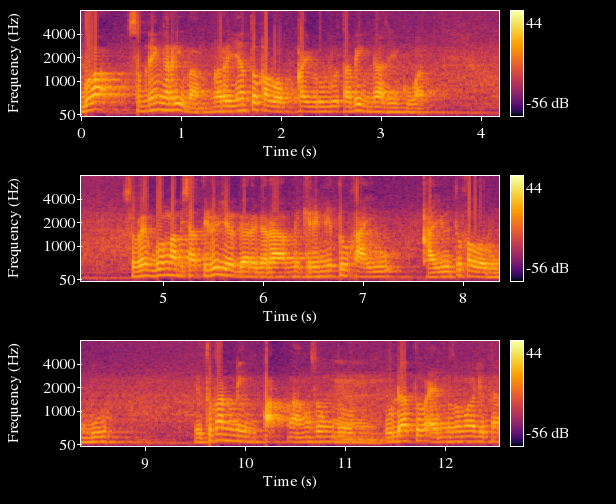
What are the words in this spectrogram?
gua sebenarnya ngeri bang. Ngerinya tuh kalau kayu rubuh tapi enggak sih kuat. Sebenarnya gua nggak bisa tidur ya gara-gara mikirin itu kayu. Kayu tuh kalau rubuh itu kan nimpak langsung tuh. Hmm. udah tuh end semua kita.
